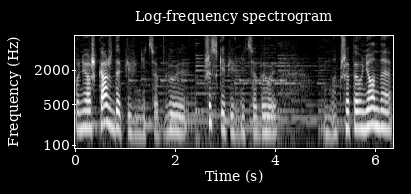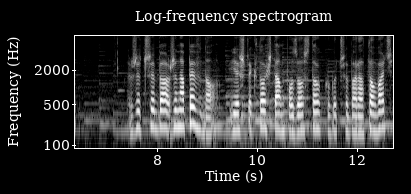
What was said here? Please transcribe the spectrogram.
ponieważ każde piwnice były, wszystkie piwnice były mm, przepełnione, że trzeba, że na pewno jeszcze ktoś tam pozostał, kogo trzeba ratować,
